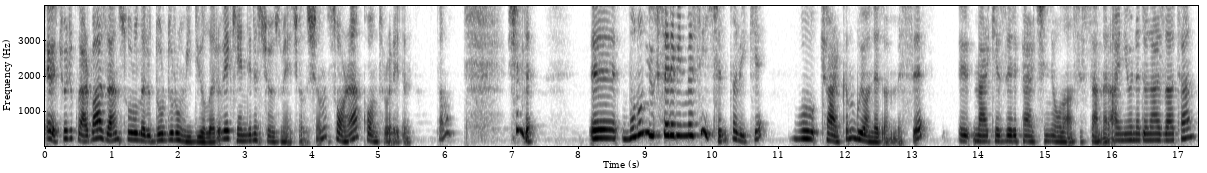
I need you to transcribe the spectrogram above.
Evet çocuklar bazen soruları durdurun videoları ve kendiniz çözmeye çalışın. Sonra kontrol edin. Tamam. Şimdi e, bunun yükselebilmesi için tabii ki bu çarkın bu yönde dönmesi e, merkezleri perçinli olan sistemler aynı yöne döner zaten.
